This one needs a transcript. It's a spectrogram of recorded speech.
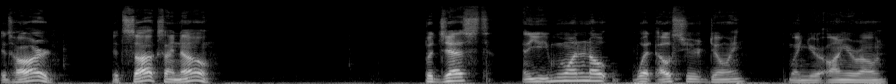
It's hard. It sucks, I know. But just you wanna know what else you're doing when you're on your own?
